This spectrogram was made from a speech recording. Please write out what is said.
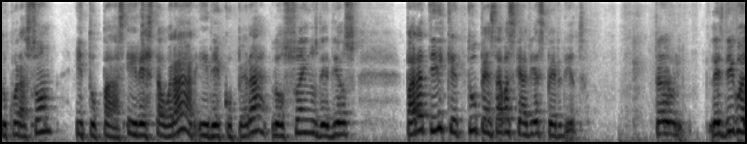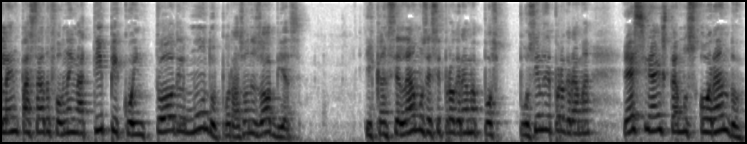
tu corazón y tu paz y restaurar y recuperar los sueños de Dios para ti que tú pensabas que habías perdido. Pero les digo, el año pasado fue un año atípico en todo el mundo por razones obvias. Y cancelamos ese programa, pusimos el programa. Ese año estamos orando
